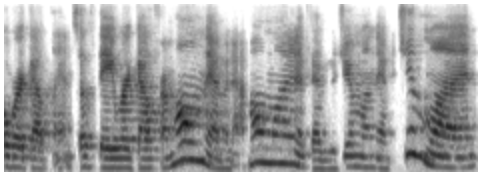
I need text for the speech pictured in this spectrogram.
a workout plan. So if they work out from home, they have an at home one. If they have a gym one, they have a gym one.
